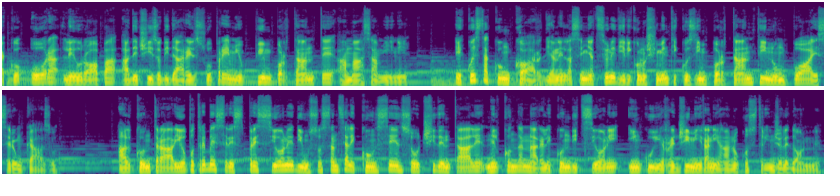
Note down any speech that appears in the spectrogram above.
Ecco, ora l'Europa ha deciso di dare il suo premio più importante a Masa Amini. E questa concordia nell'assegnazione di riconoscimenti così importanti non può essere un caso. Al contrario, potrebbe essere espressione di un sostanziale consenso occidentale nel condannare le condizioni in cui il regime iraniano costringe le donne.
